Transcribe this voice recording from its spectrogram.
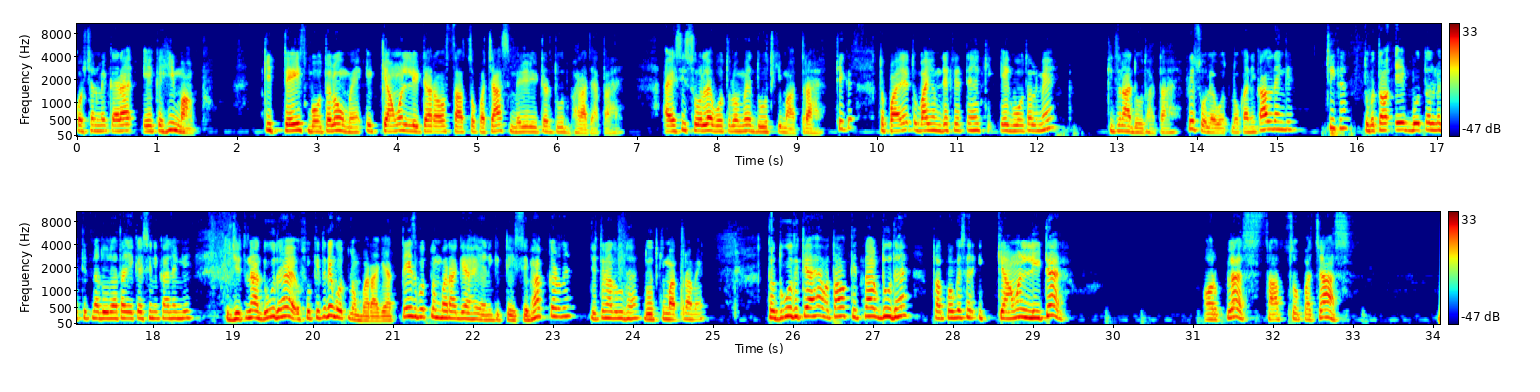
क्वेश्चन में कह रहा है, एक ही माप कि तेईस बोतलों में इक्यावन लीटर और 750 मिलीलीटर दूध भरा जाता है। ऐसी 16 बोतलों में दूध की मात्रा है। ठीक है? तो पहले तो भाई हम देख लेते हैं कि एक बोतल में कितना दूध आता है। फिर 16 बोतलों का निकाल देंगे। ठीक है? तो बताओ, एक बोतल में कितना दूध आता है, ये कैसे निकालेंगे? तो जितना दूध है, उसको कितने बोतलों में भरा गया? तेईस बोतलों में भरा गया है, यानी कि तेईस से भाग कर दें, जितना दूध है, दूध की मात्रा में। तो दूध क्या है, बताओ, कितना दूध है? तो आप कहोगे, सर, इक्यावन लीटर और प्लस 750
